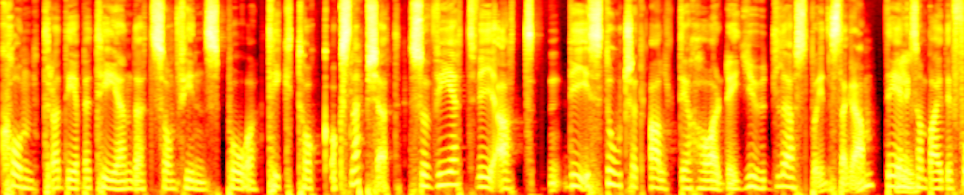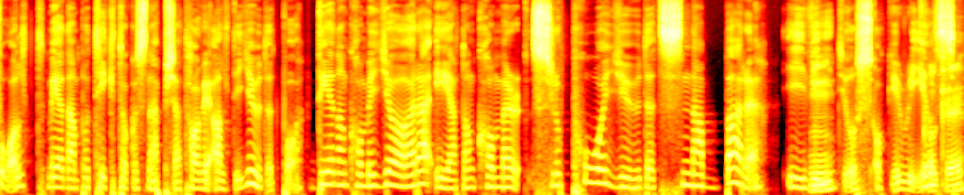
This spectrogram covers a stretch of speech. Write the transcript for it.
kontra det beteendet som finns på TikTok och Snapchat så vet vi att vi i stort sett alltid har det ljudlöst på Instagram. Det är mm. liksom by default, medan på TikTok och Snapchat har vi alltid ljudet på. Det de kommer göra är att de kommer slå på ljudet snabbare i mm. videos mm. och i reels. Okay.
